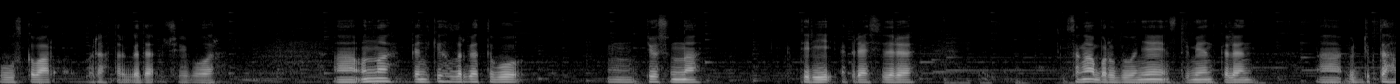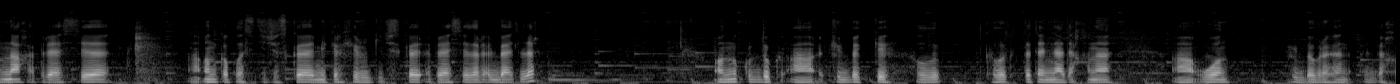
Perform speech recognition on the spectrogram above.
улуска бар ырақтарға да үшей болар. Онна кәндекі хылдарға бұ түйесінна тири операциялары саңа оборудование, инструмент кәлін, үрдік тахымнақ операция, онкопластическая, микрохирургическая операциялар әлбәтілер. Онны күрдік хүлбекке қылықта тәннәдіқына он хүлбе бірген әлбәқ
